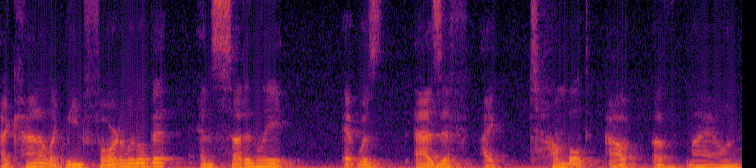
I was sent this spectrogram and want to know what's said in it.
I kind of like leaned forward a little bit, and suddenly it was as if I tumbled out of my own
